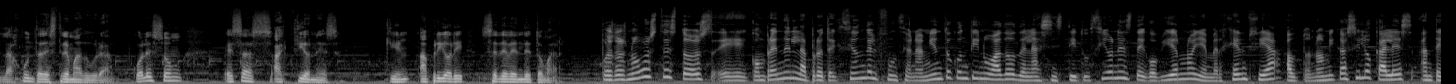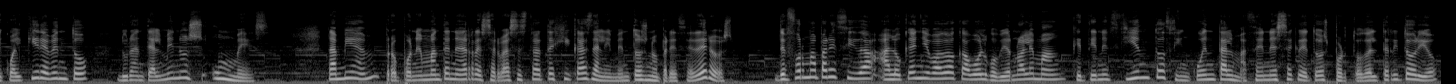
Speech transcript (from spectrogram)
la Junta de Extremadura? ¿Cuáles son esas acciones que a priori se deben de tomar? Pues los nuevos textos eh, comprenden la protección del funcionamiento continuado de las instituciones de gobierno y emergencia autonómicas y locales ante cualquier evento durante al menos un mes. También proponen mantener reservas estratégicas de alimentos no perecederos, de forma parecida a lo que han llevado a cabo el gobierno alemán, que tiene 150 almacenes secretos por todo el territorio,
